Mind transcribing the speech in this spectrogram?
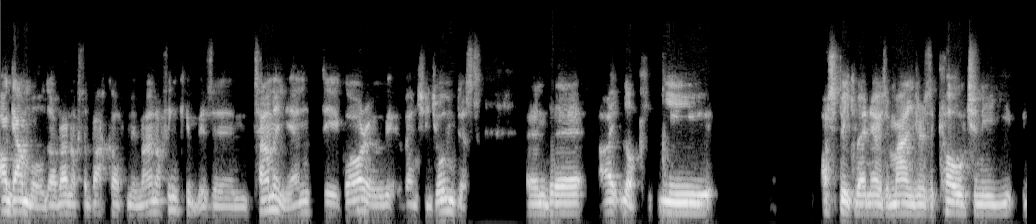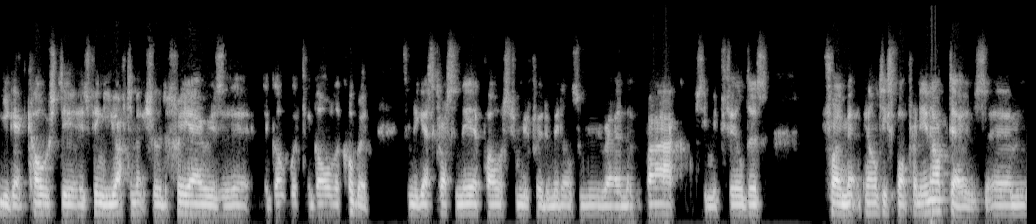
I gambled. I ran off the back of my man. I think it was um, Tam in the Diagora, who eventually joined us. And uh, I look, you. I speak about now as a manager, as a coach, and you, you get coached. His thing, you have to make sure the three areas, the, the with the goal are covered. Somebody gets across the near post, somebody through the middle, somebody around the back. Obviously, midfielders try and make the penalty spot for any knockdowns. Um,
